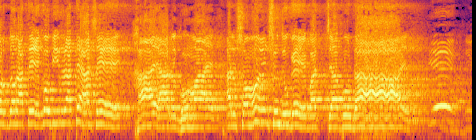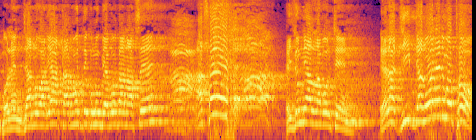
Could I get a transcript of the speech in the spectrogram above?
অর্ধরাতে গভীর রাতে আসে, খায় আর ঘুমায়, আর সময় সুযোগে বাচ্চা ফুটায়। বলেন, জানুয়ারি, আর তার মধ্যে কোনো ব্যবধান আছে? আছে। এই জন্য আল্লাহ বলছেন, এরা জীব জানোয়ারের মতো।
